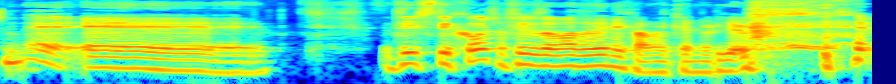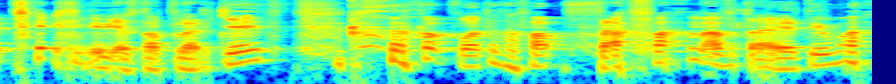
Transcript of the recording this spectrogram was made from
ναι, ε, Δυστυχώς αυτή τη βδομάδα δεν είχαμε καινούργια παιχνίδια στο Apple Arcade. Οπότε θα, φά, θα φάμε αυτά έτοιμα.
